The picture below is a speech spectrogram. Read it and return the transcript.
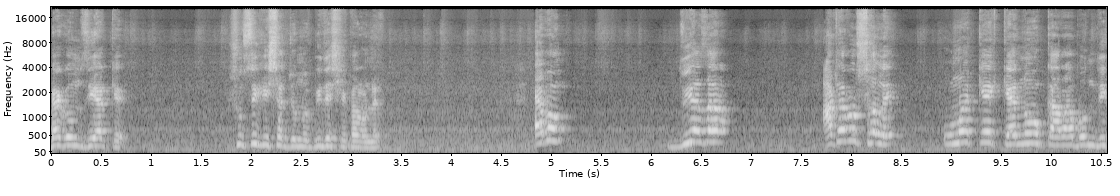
বেগম জিয়াকে সুচিকিৎসার জন্য বিদেশে প্রেরণের এবং দুই সালে ওনাকে কেন কারাবন্দি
